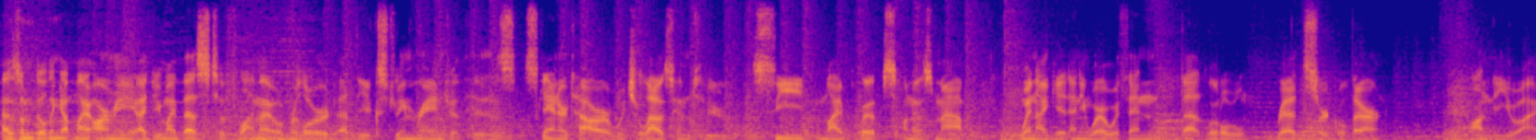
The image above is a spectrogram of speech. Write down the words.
As I'm building up my army, I do my best to fly my Overlord at the extreme range of his scanner tower, which allows him to see my blips on his map when I get anywhere within that little red circle there on the UI.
